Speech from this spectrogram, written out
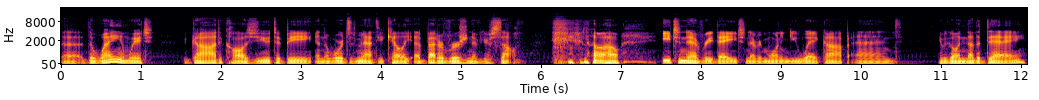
uh, the way in which God calls you to be, in the words of Matthew Kelly, a better version of yourself. you know how each and every day, each and every morning, you wake up and here we go, another day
